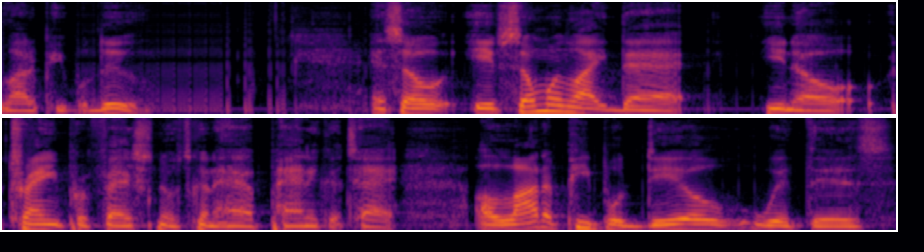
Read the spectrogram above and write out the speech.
lot of people do. And so, if someone like that, you know, trained professional is going to have panic attack, a lot of people deal with this,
